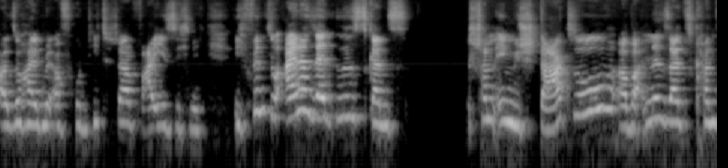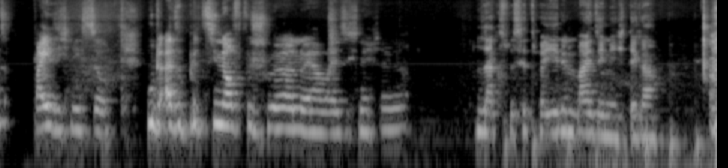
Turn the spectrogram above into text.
also halt mit Aphrodite da, weiß ich nicht. Ich finde so, einerseits ist es ganz, schon irgendwie stark so, aber andererseits kann es, weiß ich nicht so. Gut, also Blitz hinaufbeschwören, ja, weiß ich nicht. Digga. Du sagst bis jetzt bei jedem, weiß ich nicht, Digga.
